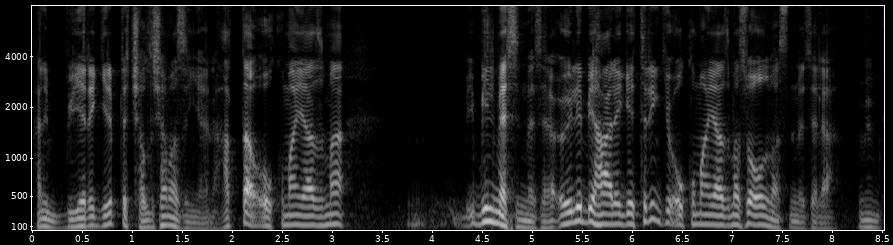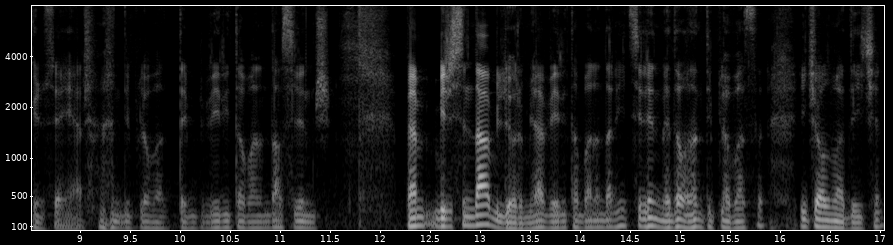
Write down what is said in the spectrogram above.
hani bir yere girip de çalışamazsın yani. Hatta okuma yazma bilmesin mesela. Öyle bir hale getirin ki okuma yazması olmasın mesela. Mümkünse eğer. Diploma veri tabanından silinmiş. Ben birisini daha biliyorum ya. Veri tabanından hiç silinmedi onun diploması. Hiç olmadığı için.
